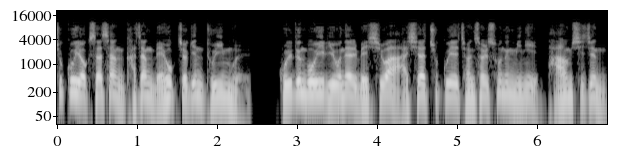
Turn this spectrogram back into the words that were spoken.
축구 역사상 가장 매혹적인 두 인물. 골든보이 리오넬 메시와 아시아 축구의 전설 손흥민이 다음 시즌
